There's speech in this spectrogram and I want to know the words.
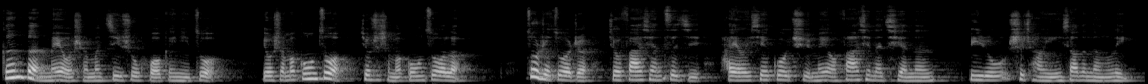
根本没有什么技术活给你做，有什么工作就是什么工作了。做着做着，就发现自己还有一些过去没有发现的潜能，比如市场营销的能力。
